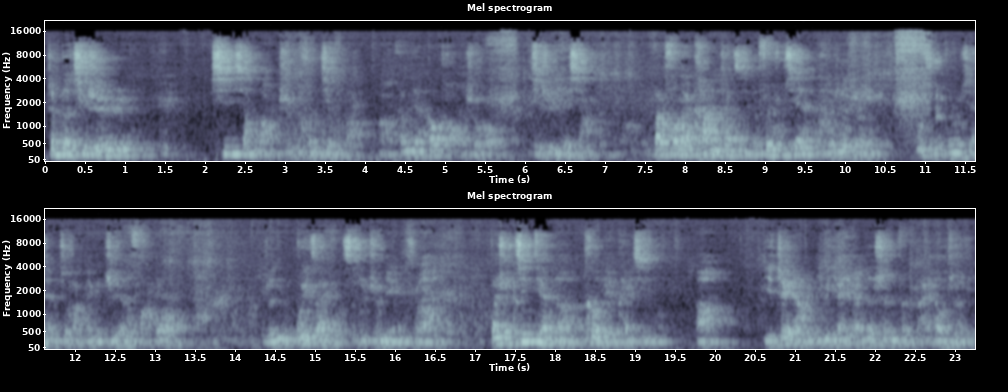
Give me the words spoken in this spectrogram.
真的，其实心向往之很久了啊。当年高考的时候，其实也想，但是后来看了一下自己的分数线和这个录取的分数线，就把那个志愿划掉了。人贵在有自知之明，是吧？但是今天呢，特别开心啊，以这样一个演员的身份来到这里。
